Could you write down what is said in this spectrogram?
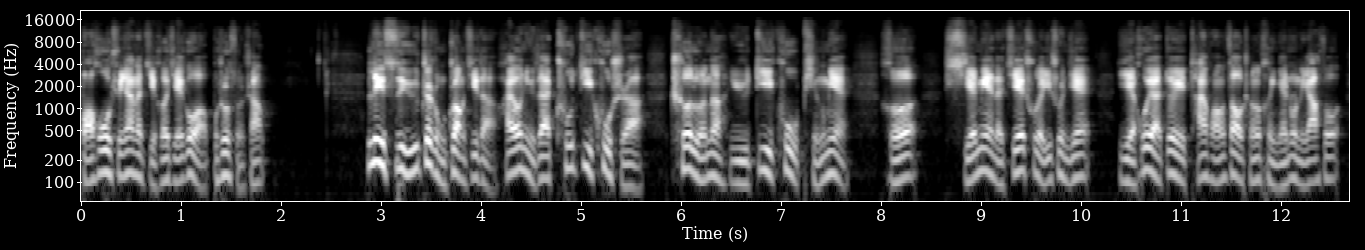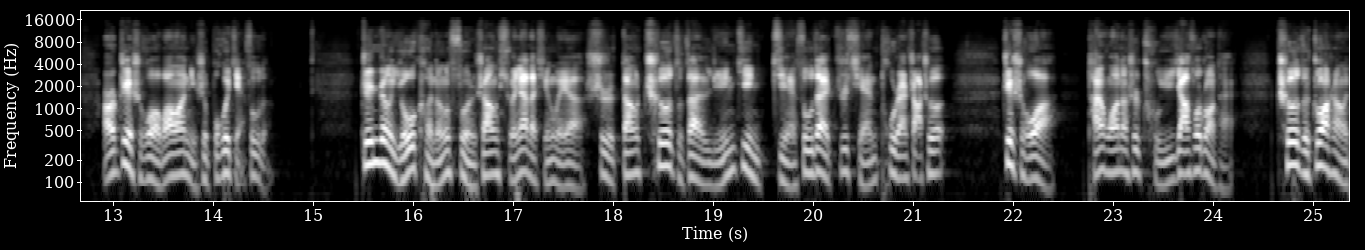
保护悬架的几何结构不受损伤。类似于这种撞击的，还有你在出地库时啊，车轮呢与地库平面和斜面的接触的一瞬间，也会啊对弹簧造成很严重的压缩，而这时候往往你是不会减速的。真正有可能损伤悬架的行为啊，是当车子在临近减速带之前突然刹车，这时候啊，弹簧呢是处于压缩状态，车子撞上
